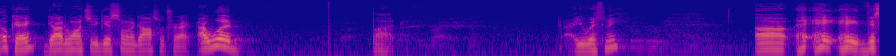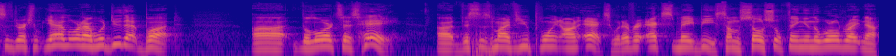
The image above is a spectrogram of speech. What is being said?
Okay, God wants you to give someone a gospel tract. I would, but. Are you with me? Uh, hey, hey, this is the direction. Yeah, Lord, I would do that, but uh, the Lord says, hey, uh, this is my viewpoint on X, whatever X may be, some social thing in the world right now.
